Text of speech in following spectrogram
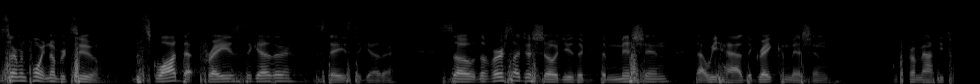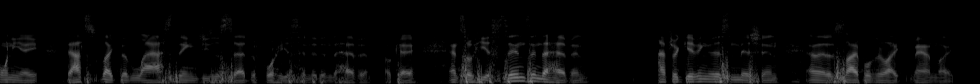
Sermon point number two: the squad that prays together stays together. So the verse I just showed you, the, the mission that we had, the Great Commission from Matthew 28, that's like the last thing Jesus said before he ascended into heaven, okay? And so he ascends into heaven after giving this mission, and the disciples are like, man, like,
